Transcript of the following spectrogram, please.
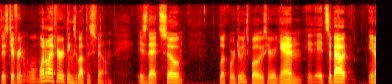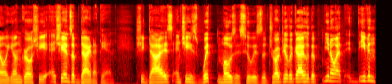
this different one of my favorite things about this film is that so look we're doing spoilers here again. It, it's about you know a young girl. She she ends up dying at the end she dies and she's with moses who is the drug dealer guy who the you know even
